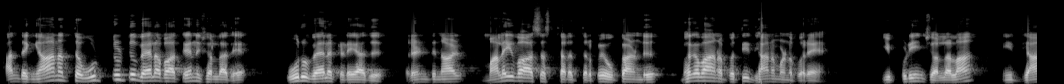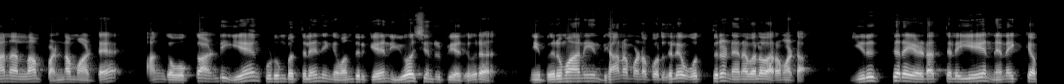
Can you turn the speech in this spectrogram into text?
அந்த ஞானத்தை விட்டுட்டு வேலை பார்த்தேன்னு சொல்லாதே. ஒரு வேலை கிடையாது. ரெண்டு நாள் மலைவாசஸ்தலத்தில் போய் உட்காந்து பகவானை பத்தி தியானம் பண்ண போறேன். இப்படின்னு சொல்லலாம். நீ தியானம்லாம் பண்ண மாட்டே. அங்க உட்காந்து ஏன் குடும்பத்திலே நீங்க வந்திருக்கேன்னு யோசிச்சுருப்பியே தவிர நீ பெருமானையும் தியானம் பண்ண போறதுலே ஒத்துற நினைவுல வரமாட்டா. இருக்கிற இடத்துலையே நினைக்க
